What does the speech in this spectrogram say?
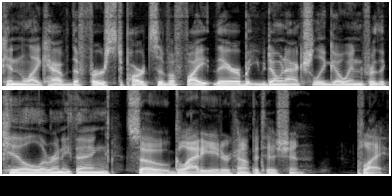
can like have the first parts of a fight there, but you don't actually go in for the kill or anything. So gladiator competition play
